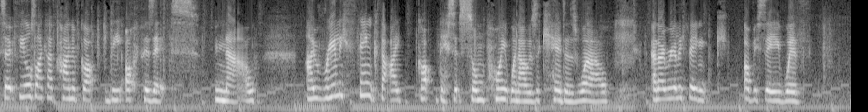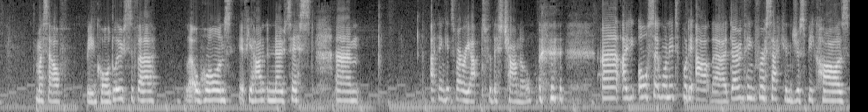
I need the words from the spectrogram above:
So it feels like I've kind of got the opposites now. I really think that I got this at some point when I was a kid as well. And I really think, obviously with myself being called Lucifer, little horns if you hadn't noticed, um, I think it's very apt for this channel. uh, I also wanted to put it out there, I don't think for a second just because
